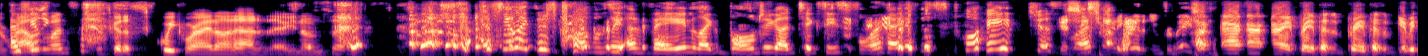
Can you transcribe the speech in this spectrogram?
The round like- ones, it's going to squeak right on out of there. You know what I'm saying? I feel like there's probably a vein like bulging on Tixie's forehead at this point. Just Because like she's trying to get the information. All right, all right, all right, Priapism, Priapism, give me,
